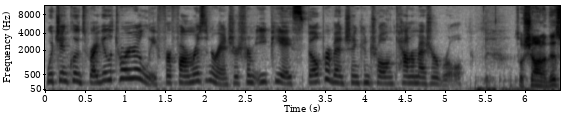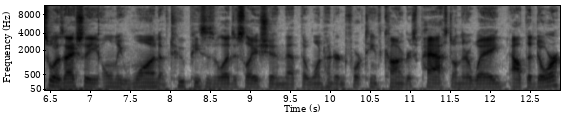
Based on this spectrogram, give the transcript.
which includes regulatory relief for farmers and ranchers from EPA's Spill Prevention, Control, and Countermeasure Rule. So, Shauna, this was actually only one of two pieces of legislation that the 114th Congress passed on their way out the door.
